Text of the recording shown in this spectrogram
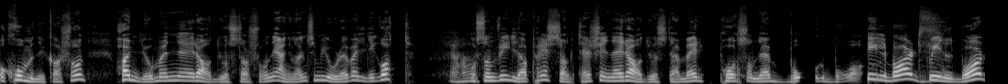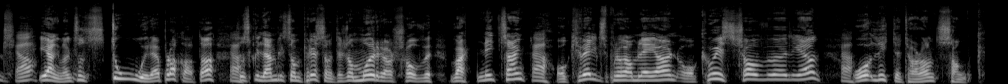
Og kommunikasjon handler jo om en radiostasjon i England som gjorde det veldig godt. Aha. Og som ville presentere sine radiostemmer på sånne bo, bo, Billboards. billboards Ja. i England, sånne store plakater. Ja. Så skulle de liksom presentere som morgenshow-verten, ikke sant? Ja. Og kveldsprogramlederen og quizshow-lederen. Og lyttertallene sank.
